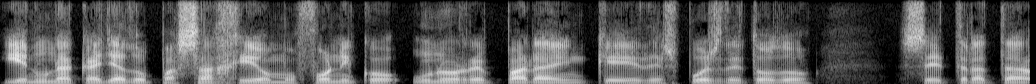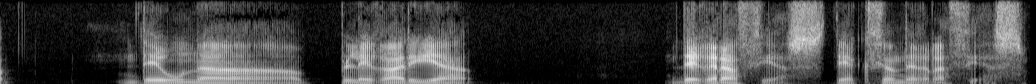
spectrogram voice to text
Y en un acallado pasaje homofónico uno repara en que, después de todo, se trata de una plegaria de gracias, de acción de gracias.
